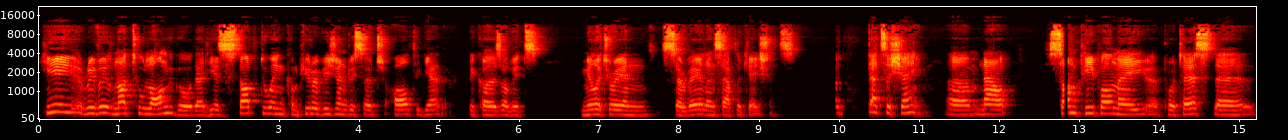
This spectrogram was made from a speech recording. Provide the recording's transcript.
He revealed not too long ago that he has stopped doing computer vision research altogether because of its military and surveillance applications. That's a shame. Um, now, some people may uh, protest the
